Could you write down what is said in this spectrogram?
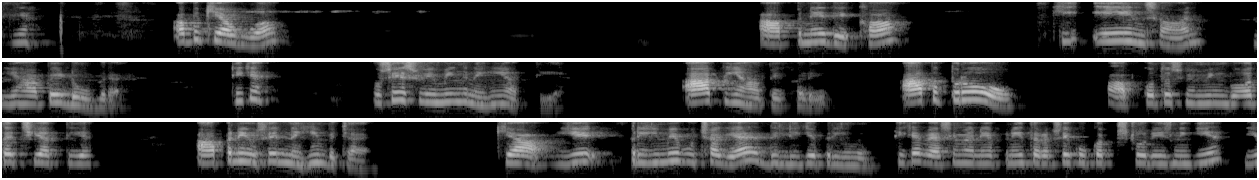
ठीक है? अब क्या हुआ? आपने देखा कि ए इंसान यहाँ पे डूब रहा है, ठीक है? उसे स्विमिंग नहीं आती है। आप यहाँ पे खड़े हो। आप प्रो आपको तो स्विमिंग बहुत अच्छी आती है। आपने उसे नहीं बचाया। क्या ये प्री में पूछा गया है? दिल्ली के प्री में। ठीक है, वैसे मैंने अपनी तरफ़ से कुकअप स्टोरीज नहीं की है ये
